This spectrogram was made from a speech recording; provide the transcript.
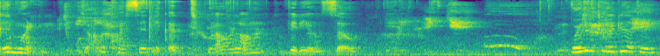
Good morning. Y'all requested like a two hour long video, so we're gonna try to do that today.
